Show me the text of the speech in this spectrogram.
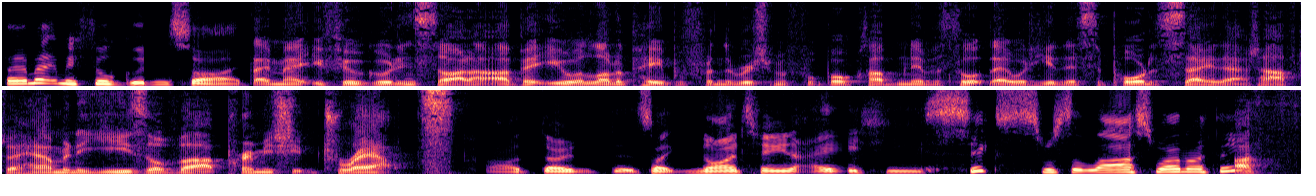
they make me feel good inside. They make you feel good inside. I, I bet you a lot of people from the Richmond Football Club never thought they would hear their supporters say that after how many years of uh, premiership droughts. I don't. It's like 1986 was the last one, I think. I th-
